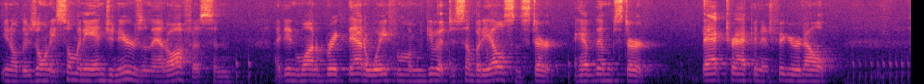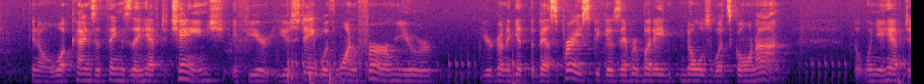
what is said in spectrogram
you know, there's only so many engineers in that office, and I didn't want to break that away from them and give it to somebody else and start, have them start backtracking and figuring out, you know, what kinds of things they have to change. If you're, you stay with one firm, you're, you're gonna get the best price because everybody knows what's going on. But when you have to,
